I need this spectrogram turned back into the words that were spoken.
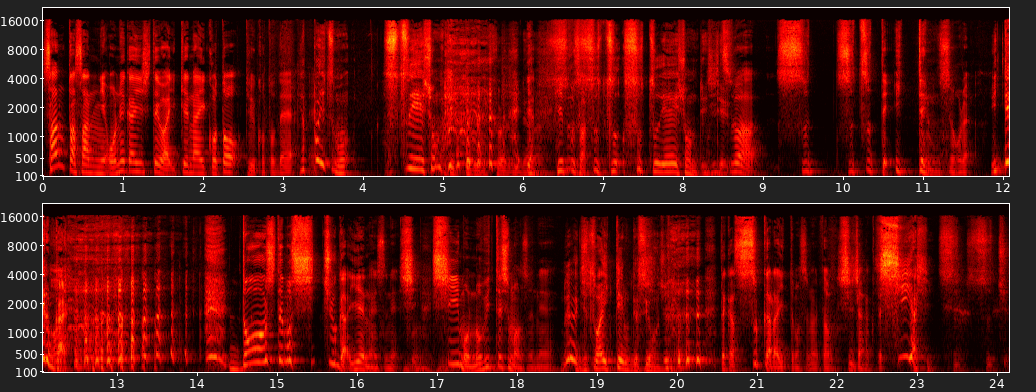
サンタさんにお願いしてはいけないことということで。やっぱりいつもスツエーションって言ってるように聞こえるんだよいやヒップさん。スツスツエーションって言ってる。実はス筒って言ってるんですよ俺。言ってるんかい どうしてもシチュが言えないですね。し C も伸びてしまうんですよね。で実は言ってるんですよ だから「す」から言ってますよね多分「し」じゃなくて。C やし。すすチュ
